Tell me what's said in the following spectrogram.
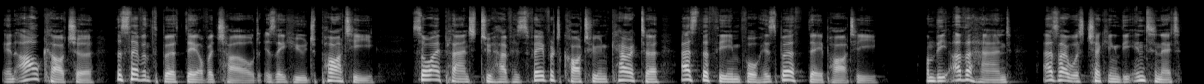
In our culture, the seventh birthday of a child is a huge party, so I planned to have his favorite cartoon character as the theme for his birthday party. On the other hand, as I was checking the internet,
